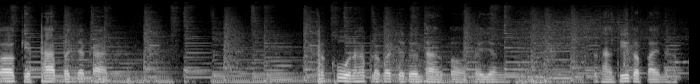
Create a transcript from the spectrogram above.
ก็เก็บภาพบรรยากาศ สักครู่นะครับแล้วก็จะเดินทางต่อไปยังสถานที่ต่อไปนะครับ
